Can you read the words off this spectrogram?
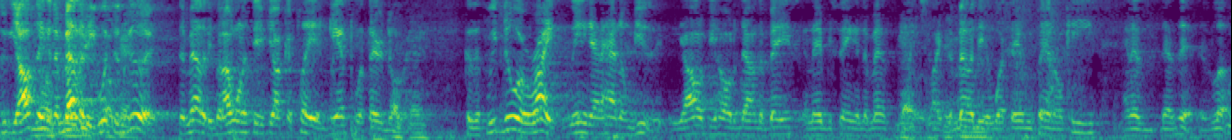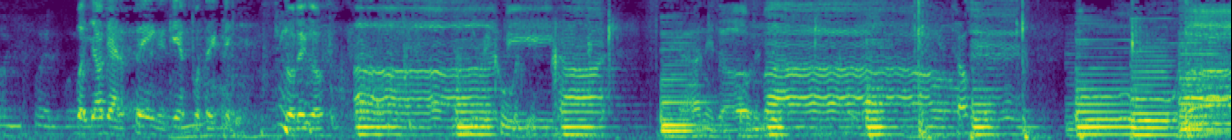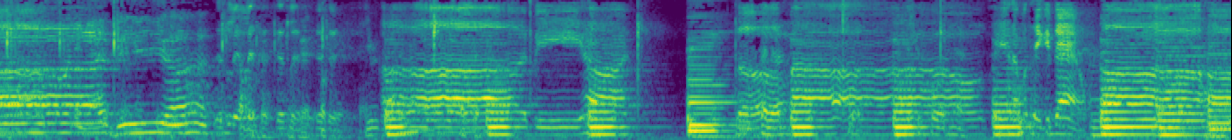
because y'all singing the melody, which is good, the melody. But I want to see if y'all can play against what they're doing. Okay. Because if we do it right, we ain't gotta have no music. Y'all will be holding down the bass, and they be singing the me- like the melody of what they be playing on keys, and that's, that's it. It's love. But y'all gotta sing against what they sing. So they go. Uh, behind the mountain. Just li- listen, just listen, just listen. Uh, behind the mountain. I'm gonna take it down. Uh,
